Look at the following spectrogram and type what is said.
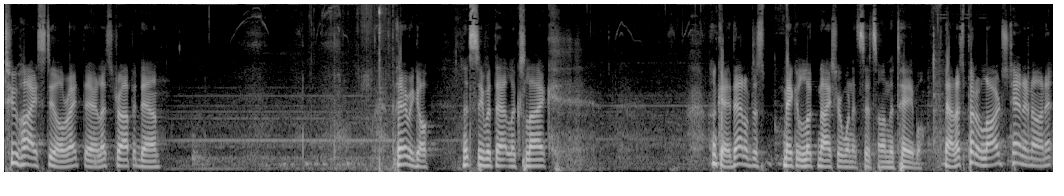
too high still right there. Let's drop it down. There we go. Let's see what that looks like. Okay, that'll just make it look nicer when it sits on the table. Now let's put a large tenon on it.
